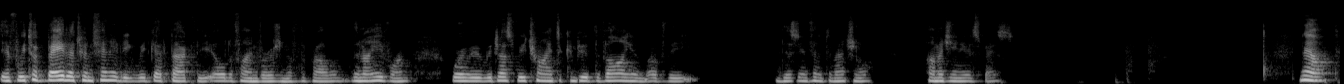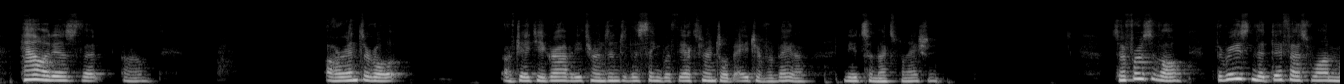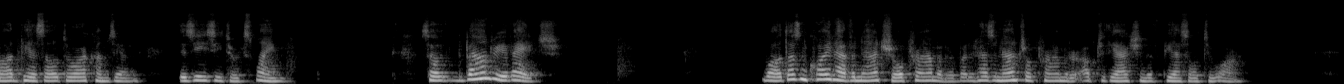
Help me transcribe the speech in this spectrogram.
if we took beta to infinity, we'd get back the ill-defined version of the problem, the naive one, where we would just be trying to compute the volume of the this infinite dimensional homogeneous space. Now, how it is that um, our integral of JT gravity turns into this thing with the exponential of h over beta needs some explanation. So first of all, the reason that diff S1 mod PSL to R comes in is easy to explain. So the boundary of H, well, it doesn't quite have a natural parameter, but it has a natural parameter up to the action of PSL2R.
